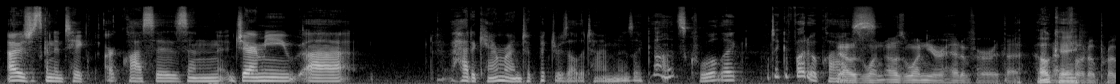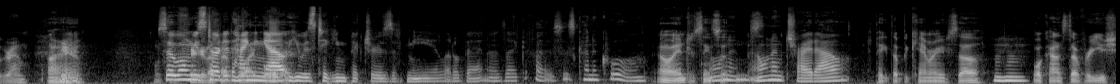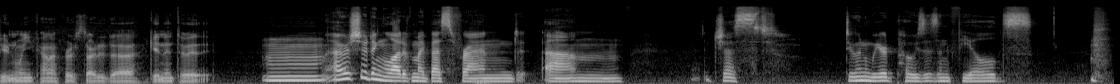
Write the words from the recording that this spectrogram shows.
I was just going to take art classes, and Jeremy uh, had a camera and took pictures all the time. And I was like, "Oh, that's cool! Like, I'll take a photo class." Yeah, I was one. I was one year ahead of her at that, Okay. that photo program. All you know. So when we started hanging out, he was taking pictures of me a little bit, and I was like, "Oh, this is kind of cool. Oh, interesting. So want to, I want to try it out." picked up a camera yourself. hmm What kind of stuff were you shooting when you kind of first started uh, getting into it? Mm, I was shooting a lot of my best friend, um, just doing weird poses in fields.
